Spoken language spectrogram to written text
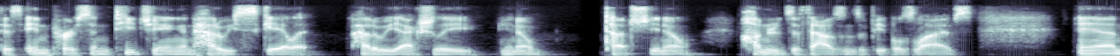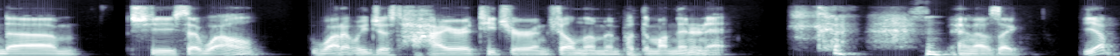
this in-person teaching, and how do we scale it? How do we actually, you know, touch, you know, hundreds of thousands of people's lives? And um, she said, well, why don't we just hire a teacher and film them and put them on the internet? and I was like, yep,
